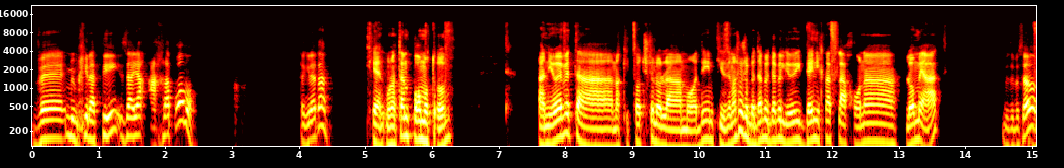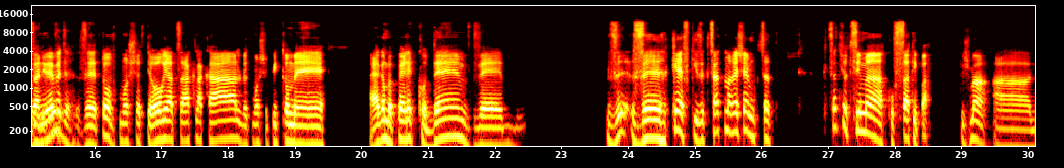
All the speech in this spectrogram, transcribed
ומבחינתי זה היה אחלה פרומו. תגיד לי אתה. כן, הוא נתן פרומו טוב. אני אוהב את המקיצות שלו למועדים, כי זה משהו שב-WWE די נכנס לאחרונה לא מעט, וזה בסדר? ואני אוהב את זה, זה טוב, כמו שתיאוריה צעק לקהל, וכמו שפתאום אה, היה גם בפרק קודם, וזה זה כיף, כי זה קצת מראה שהם קצת, קצת יוצאים מהקופסה טיפה. תשמע,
